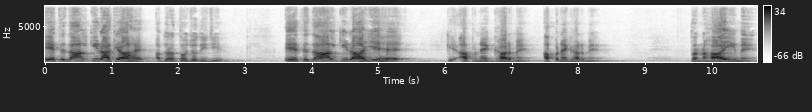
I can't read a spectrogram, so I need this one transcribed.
اعتدال کی راہ کیا ہے؟ اب ذرا توجہ دیجیے اعتدال کی راہ یہ ہے کہ اپنے گھر میں، اپنے گھر میں، تنہائی میں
